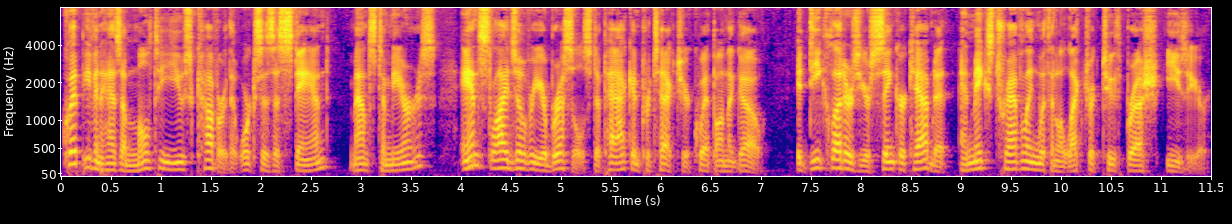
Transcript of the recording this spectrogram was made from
Quip even has a multi use cover that works as a stand, mounts to mirrors, and slides over your bristles to pack and protect your Quip on the go. It declutters your sink or cabinet and makes traveling with an electric toothbrush easier.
